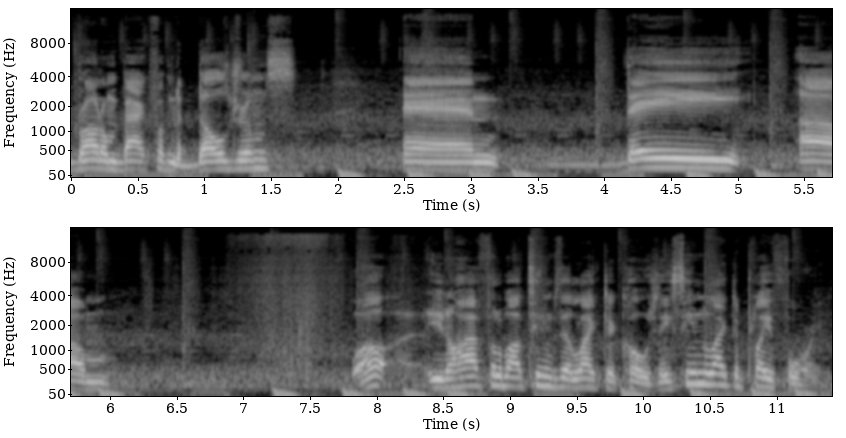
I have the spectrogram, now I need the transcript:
brought them back from the doldrums, and they, um, well, you know how I feel about teams that like their coach. They seem to like to play for him.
